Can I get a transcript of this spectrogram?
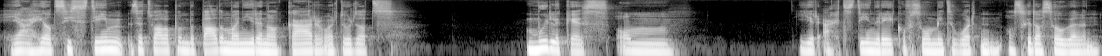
Ja, heel het systeem zit wel op een bepaalde manier in elkaar, waardoor dat moeilijk is om hier echt steenrijk of zo mee te worden, als je dat zou willen.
